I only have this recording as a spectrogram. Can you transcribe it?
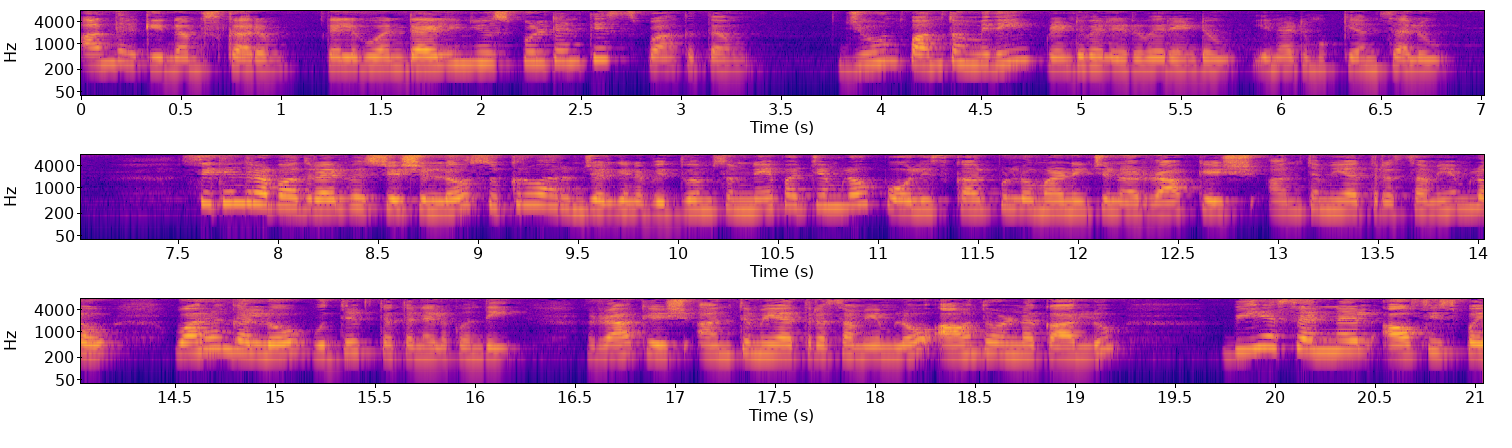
అందరికీ నమస్కారం. తెలుగు వన్ డైలీ న్యూస్ బులెటిన్కి స్వాగతం. జూన్ పంతొమ్మిది రెండు వేల ఇరవై రెండు ఈనాటి ముఖ్యాంశాలు. సికింద్రాబాద్ రైల్వే స్టేషన్లో శుక్రవారం జరిగిన విధ్వంసం నేపథ్యంలో పోలీస్ కాల్పుల్లో మరణించిన రాకేష్ అంతిమయాత్ర సమయంలో వరంగల్లో ఉద్రిక్తత నెలకొంది. రాకేష్ అంతిమయాత్ర సమయంలో ఆందోళనకారులు బీఎస్ఎన్ఎల్ ఆఫీస్పై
